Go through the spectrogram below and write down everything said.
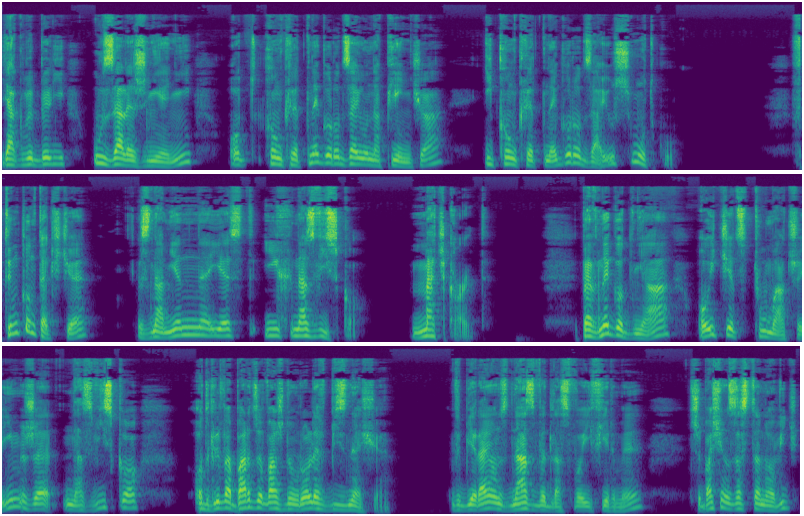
jakby byli uzależnieni od konkretnego rodzaju napięcia i konkretnego rodzaju smutku. W tym kontekście znamienne jest ich nazwisko Matchcard. Pewnego dnia ojciec tłumaczy im, że nazwisko odgrywa bardzo ważną rolę w biznesie. Wybierając nazwę dla swojej firmy, trzeba się zastanowić,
